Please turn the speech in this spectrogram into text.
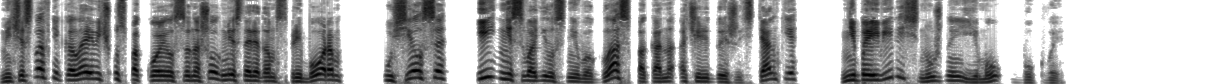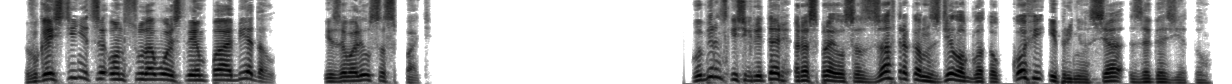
Мячеслав Николаевич успокоился, нашел место рядом с прибором, уселся и не сводил с него глаз, пока на очередной жестянке не появились нужные ему буквы. В гостинице он с удовольствием пообедал и завалился спать. Губернский секретарь расправился с завтраком, сделал глоток кофе и принялся за газету.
